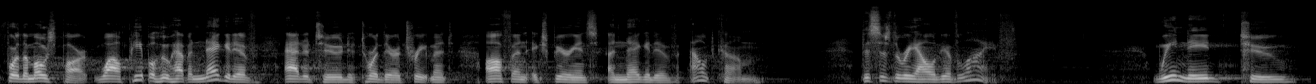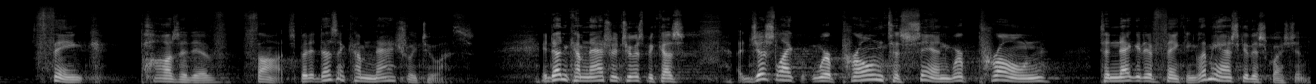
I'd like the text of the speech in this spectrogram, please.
for the most part, while people who have a negative attitude toward their treatment often experience a negative outcome. This is the reality of life. We need to think positive thoughts, but it doesn't come naturally to us. It doesn't come naturally to us because just like we're prone to sin, we're prone to negative thinking. Let me ask you this question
